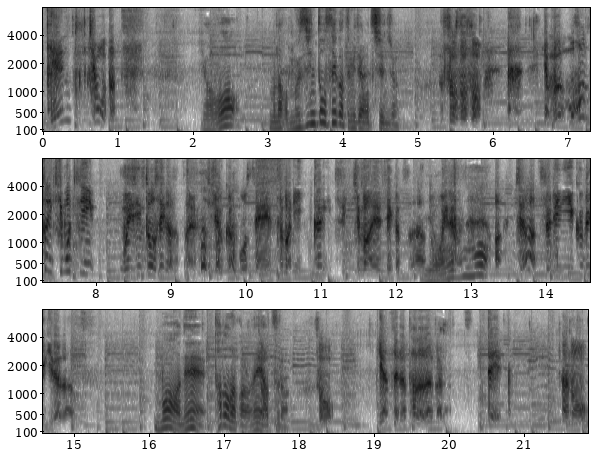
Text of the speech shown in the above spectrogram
現地調達。やば。もうなんか無人島生活みたいなことしてんじゃん。そうそうそう。いや、もう本当に気持ち無人島生活だったよ。2週間5000円。つまり1ヶ月1万円生活だなと思いながら。あ、じゃあ釣りに行くべきだな。まあね、ただだからね、奴ら。そう。奴らタダだから。つって、あの、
